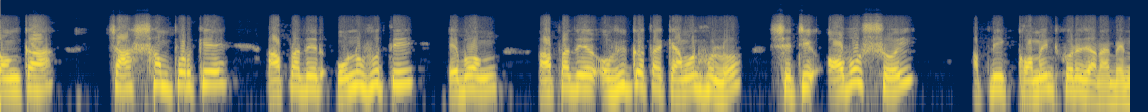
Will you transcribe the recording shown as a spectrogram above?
লঙ্কা চাষ সম্পর্কে আপনাদের অনুভূতি এবং আপনাদের অভিজ্ঞতা কেমন হলো সেটি অবশ্যই আপনি কমেন্ট করে জানাবেন।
